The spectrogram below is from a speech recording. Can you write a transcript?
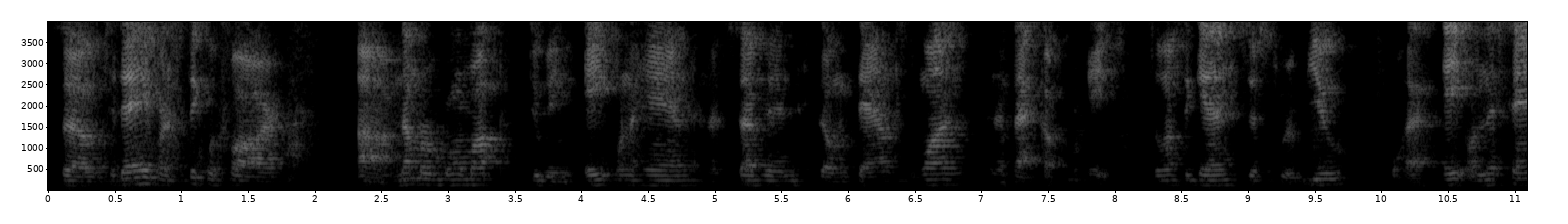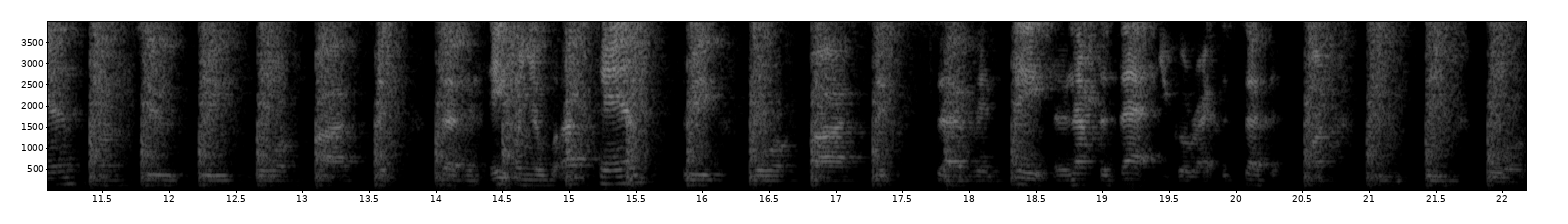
So today we're going to stick with our uh, number warm up, doing eight on the hand, and then seven, going down to one, and then back up to eight. So once again, just to review, we'll have eight on this hand, one, two, three, four, five, six, seven, eight on your left hand, three, seven, eight, and after that, you go right to seven. One, two, three, four,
